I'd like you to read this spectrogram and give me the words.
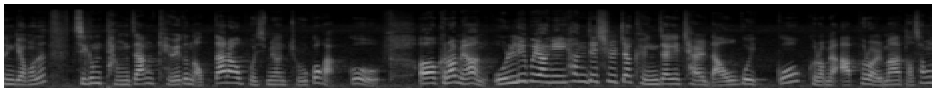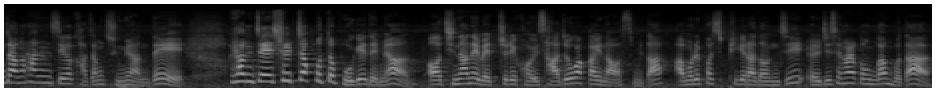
같은 경우는 지금 당장 계획은 없다라고 보시면 좋을 것 같고 어 그러면 올리브영이 현재 실적 굉장히 잘 나오고 있고 그러면 앞으로 얼마나 더 성장을 하는지가 가장 중요한데 현재 실적부터 보게 되면 어, 지난해 매출이 거의 4조 가까이 나왔습니다. 아모레퍼시픽이라든지 LG생활건강보다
